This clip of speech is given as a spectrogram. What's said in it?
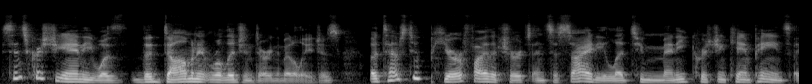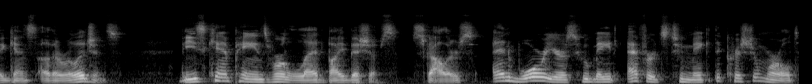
Since Christianity was the dominant religion during the Middle Ages, attempts to purify the church and society led to many Christian campaigns against other religions. These campaigns were led by bishops, scholars, and warriors who made efforts to make the Christian world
